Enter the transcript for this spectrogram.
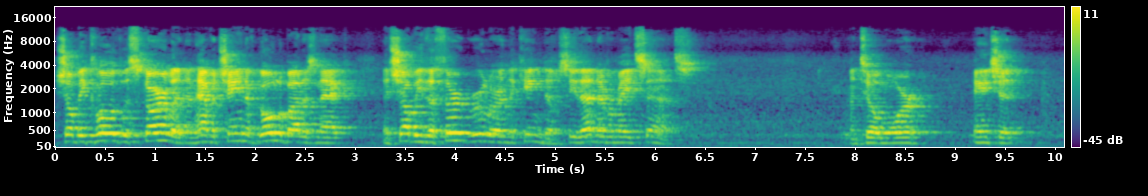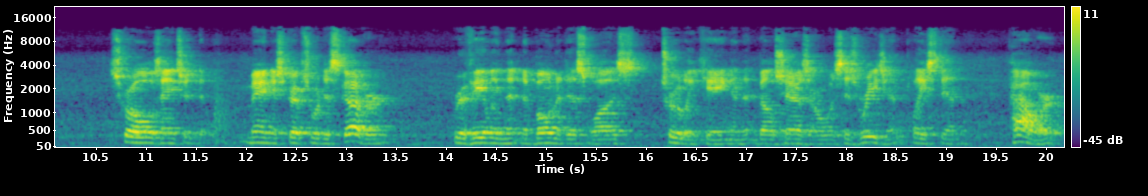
shall be clothed with scarlet and have a chain of gold about his neck and shall be the third ruler in the kingdom. See, that never made sense until more ancient scrolls, ancient manuscripts were discovered, revealing that Nabonidus was truly king and that Belshazzar was his regent, placed in power.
